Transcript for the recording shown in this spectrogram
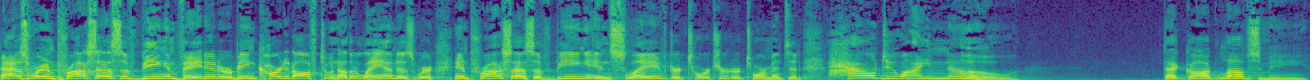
As we're in process of being invaded or being carted off to another land, as we're in process of being enslaved or tortured or tormented, how do I know that God loves me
